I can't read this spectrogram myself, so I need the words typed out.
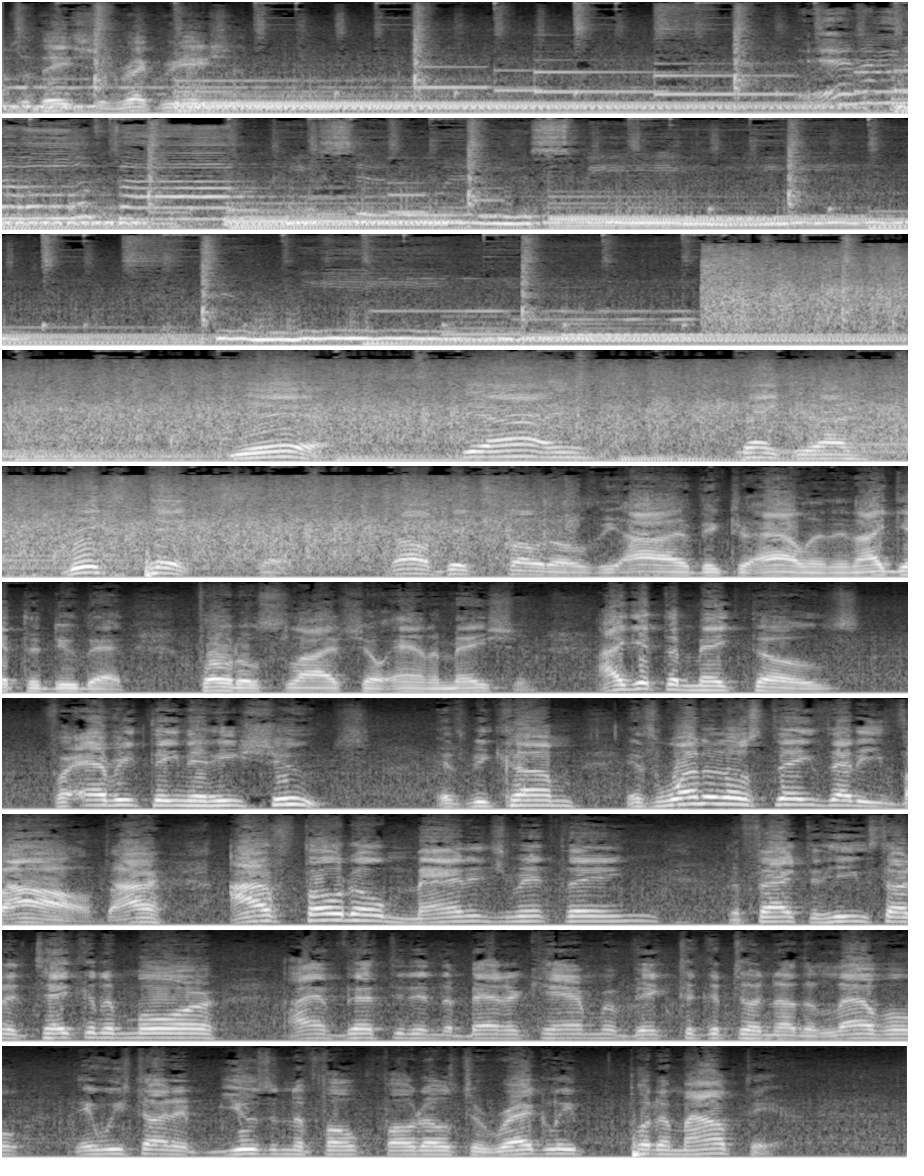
Observation. Recreation. And I know found pieces when you speak to me. Yeah. Yeah. I, thank you. I, Vic's picks. Uh, all Vic's photos. The eye of Victor Allen, and I get to do that photo slideshow animation. I get to make those for everything that he shoots. It's become it's one of those things that evolved. Our our photo management thing, the fact that he started taking them more, I invested in the better camera. Vic took it to another level. Then we started using the pho- photos to regularly put them out there,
